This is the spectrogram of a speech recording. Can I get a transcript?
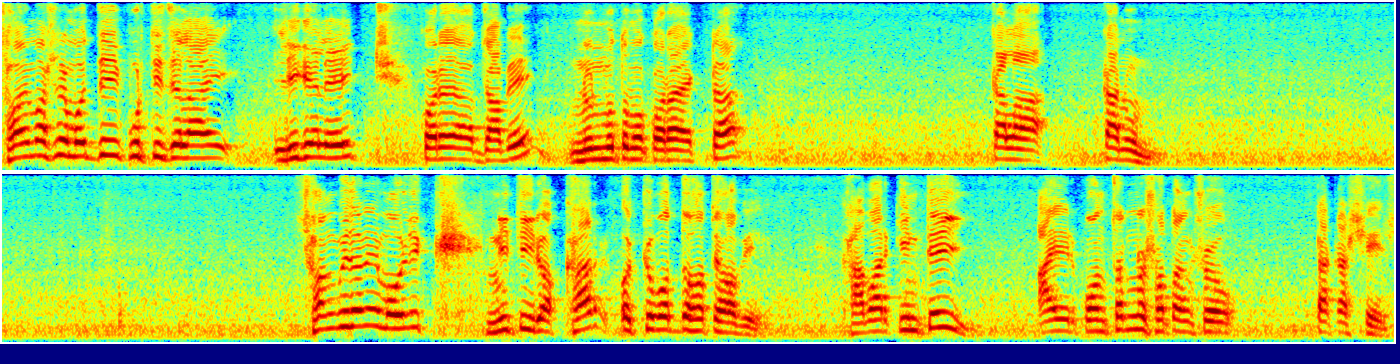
ছয় মাসের মধ্যেই পূর্তি জেলায় লিগেল এইড করা যাবে, ন্যূনতম করা একটা কালা কানুন। সংবিধানের মৌলিক নীতি রক্ষার ঐক্যবদ্ধ হতে হবে। খাবার কিনতেই আয়ের পঞ্চান্ন শতাংশ টাকা শেষ।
